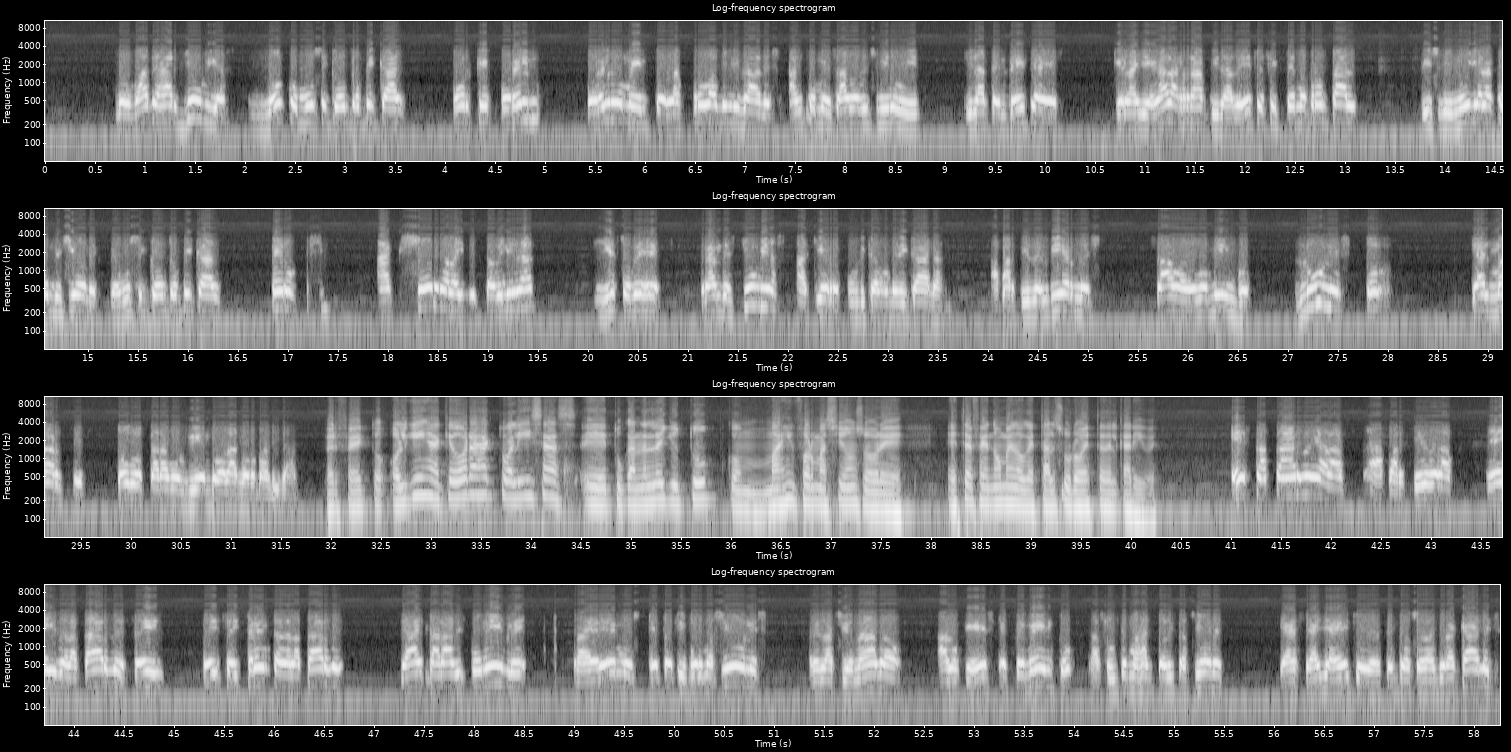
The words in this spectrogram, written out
nos va a dejar lluvias, no como un ciclón tropical, porque por el, por el momento las probabilidades han comenzado a disminuir y la tendencia es que la llegada rápida de este sistema frontal disminuye las condiciones de un ciclón tropical, pero absorba la inestabilidad y eso deje grandes lluvias aquí en República Dominicana a partir del viernes, sábado, domingo, lunes, todo, ya el martes, todo estará volviendo a la normalidad. Perfecto. Olguín, ¿a qué horas actualizas eh, tu canal de YouTube con más información sobre este fenómeno que está al suroeste del Caribe? Esta tarde, a, las, a partir de las 6 de la tarde, 6, 6, 6.30 de la tarde, ya estará disponible. Traeremos estas informaciones relacionadas a lo que es este evento, las últimas actualizaciones que se haya hecho desde el Centro Nacional de Huracanes.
